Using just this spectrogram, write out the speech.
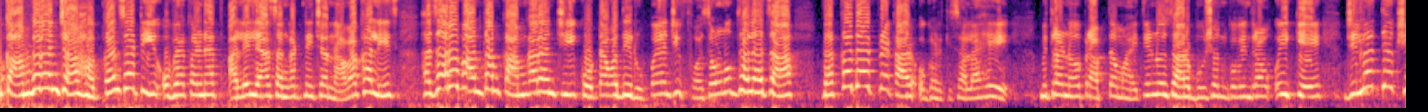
कामगारांच्या हक्कांसाठी उभ्या करण्यात आलेल्या संघटनेच्या नावाखालीच हजारो बांधकाम कामगारांची कोट्यावधी रुपयांची फसवणूक झाल्याचा धक्कादायक प्रकार उघडकीस आला आहे. मित्रांनो प्राप्त माहितीनुसार भूषण गोविंदराव उईके जिल्हाध्यक्ष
